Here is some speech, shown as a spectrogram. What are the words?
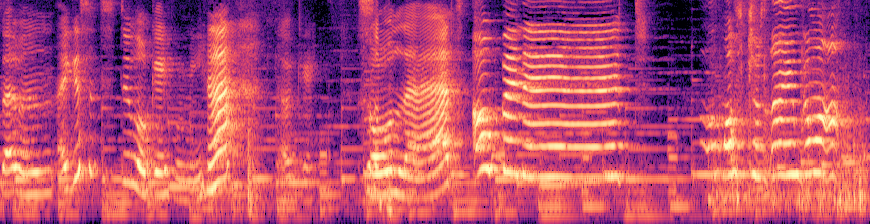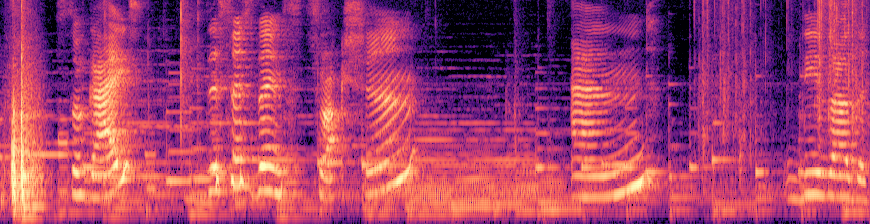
seven. I guess it's still okay for me. okay. So let's open it. Monster slime, come on. So guys, this is the instruction. And these are the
